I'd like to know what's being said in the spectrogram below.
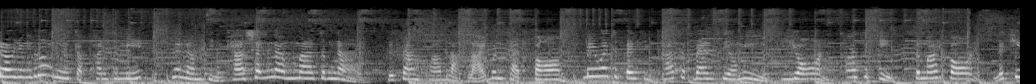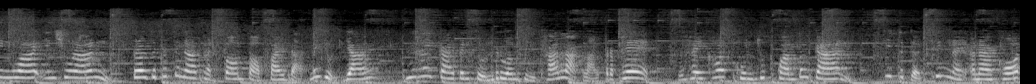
เรายังร่วมมือกับพันธมิตร เพื่อนำสินค้าชั้นนำมาจำหน่าย เพื่อสร้างความหลากหลายบนแพลตฟอร์ม ไม่ว่าจะเป็นสินค้าจากแบรนด์เซี่ยมี่ยอนอาสกิสมาร์ทโฟน และคิงวายอินชูรันเราจะพัฒนาแพลตฟอร์มต่อไปแบบไม่หยุดยัง้ง เพื่อให้กลายเป็นศูนย์รวมสินค้าหลากหลายประเภท เพื่อให้ครอบคลุมทุกความต้องการ ที่จะเกิดขึ้นในอนาคต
